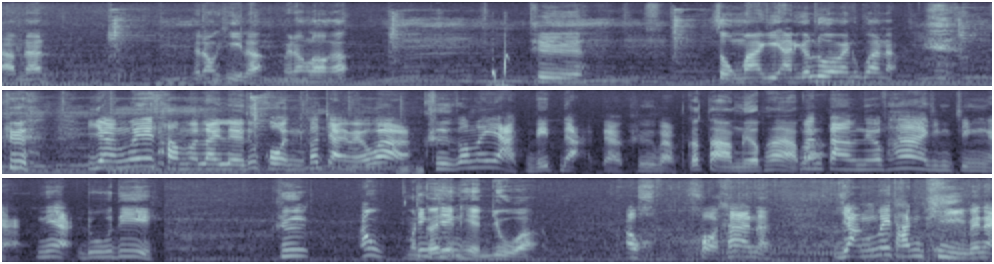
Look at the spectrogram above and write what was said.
ตามนั้น ไม่ต้องขี่แล้ว ไม่ต้องลองแล้ว คือส่งมากี่อันก็รั่วไปทุกวันอะ คือยังไม่ได้ทำอะไรเลยทุกคนเข้าใจไหมว่า คือก็ไม่อยากดิสอะแต่คือแบบก็ตามเนื้อผ้ามันอะตามเนื้อผ้าจริง ๆ อะ เนี่ยดูดิคือเอ้ามันจก็ริเห็งนเห็นอยู่อะๆเอาขอท่าน่ะ ยังไม่ทันขี่ไปไหน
